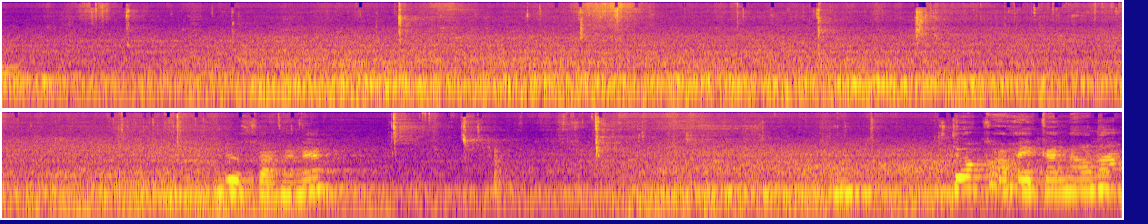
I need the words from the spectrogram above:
อดูฝั่งนะตัวขอให้กันเอาเนาะ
